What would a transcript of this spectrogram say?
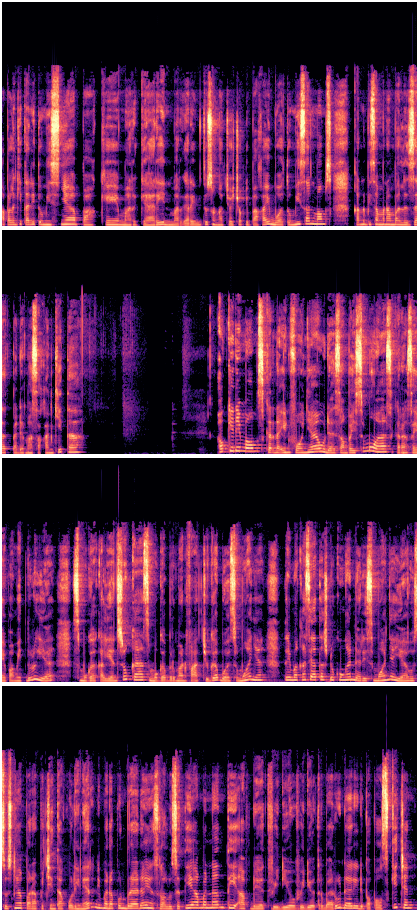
Apalagi tadi tumisnya pakai margarin. Margarin itu sangat cocok dipakai buat tumisan, moms, karena bisa menambah lezat pada masakan kita. Oke deh moms, karena infonya udah sampai semua, sekarang saya pamit dulu ya. Semoga kalian suka, semoga bermanfaat juga buat semuanya. Terima kasih atas dukungan dari semuanya ya, khususnya para pecinta kuliner di mana pun berada yang selalu setia menanti update video-video terbaru dari The Papa's Kitchen.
